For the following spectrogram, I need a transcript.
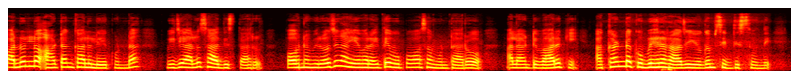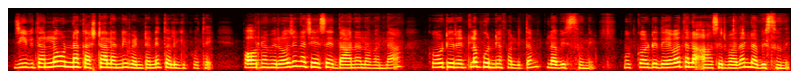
పనుల్లో ఆటంకాలు లేకుండా విజయాలు సాధిస్తారు. పౌర్ణమి రోజున ఎవరైతే ఉపవాసం ఉంటారో అలాంటి వారికి అఖండ కుబేర రాజయోగం సిద్ధిస్తుంది. జీవితంలో ఉన్న కష్టాలన్నీ వెంటనే తొలగిపోతాయి. పౌర్ణమి రోజున చేసే దానాల వల్ల కోటి రెట్ల పుణ్య ఫలితం లభిస్తుంది. ముక్కోటి దేవతల ఆశీర్వాదం లభిస్తుంది.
